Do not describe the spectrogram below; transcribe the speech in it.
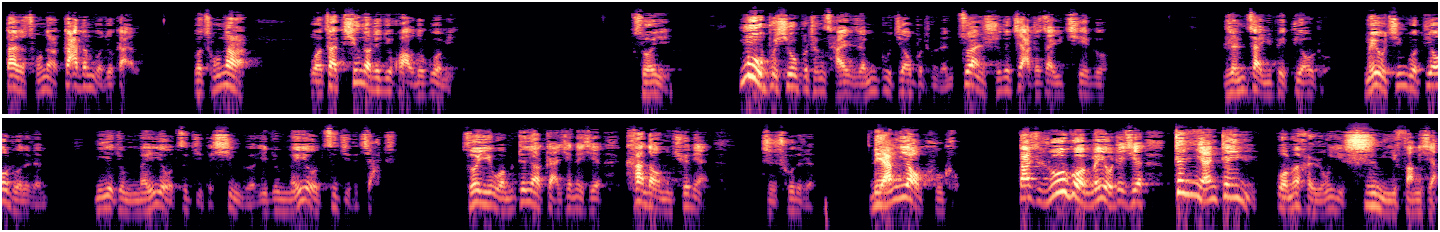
但是从那儿嘎噔我就改了，我从那儿，我再听到这句话我都过敏。所以，木不修不成材，人不教不成人。钻石的价值在于切割，人在于被雕琢。没有经过雕琢的人。你也就没有自己的性格，也就没有自己的价值，所以我们真要感谢那些看到我们缺点指出的人。良药苦口。但是如果没有这些真言真语，我们很容易失迷方向。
